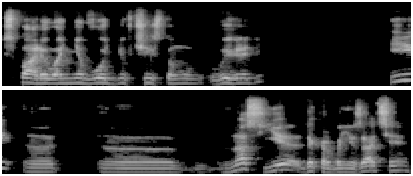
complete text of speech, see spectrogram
спалювання водню в чистому вигляді, і е, е, в нас є декарбонізація,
